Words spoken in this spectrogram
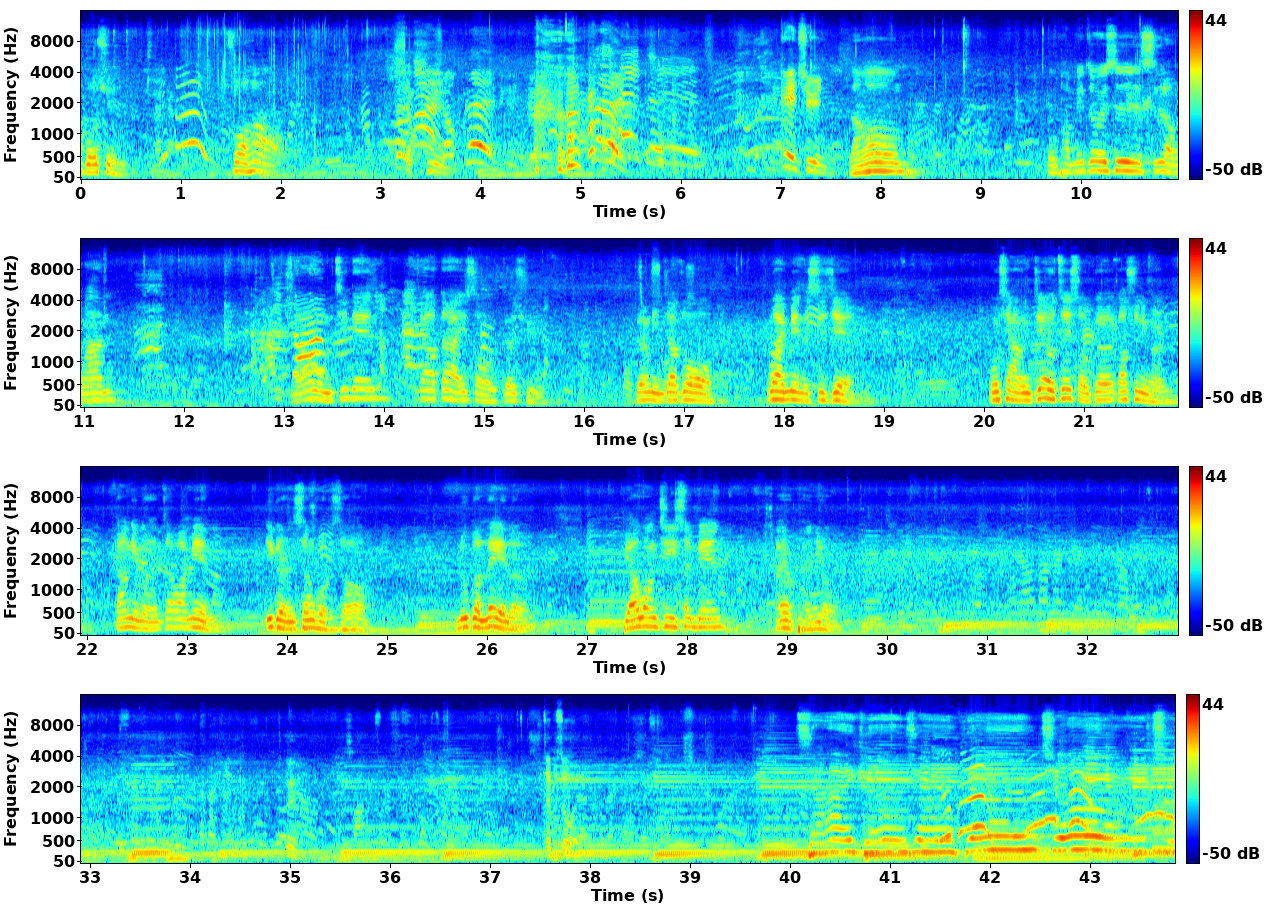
博群，绰号小 gay，gay 群，然后我旁边这位是施荣安，然后我们今天要带来一首歌曲，歌名叫做《外面的世界》。我想借由这首歌告诉你们，当你们在外面一个人生活的时候，如果累了，不要忘记身边还有朋友。对这不是我的。在很久很久以前，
